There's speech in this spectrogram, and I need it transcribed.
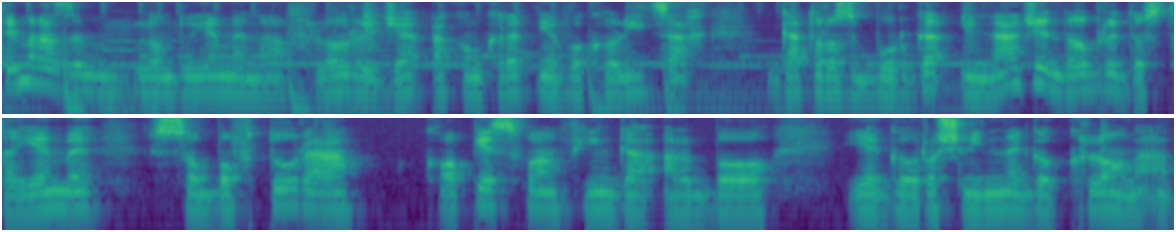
Tym razem lądujemy na Florydzie, a konkretnie w okolicach Gatorsburga i na dzień dobry dostajemy sobowtóra kopię Swampinga albo jego roślinnego klona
